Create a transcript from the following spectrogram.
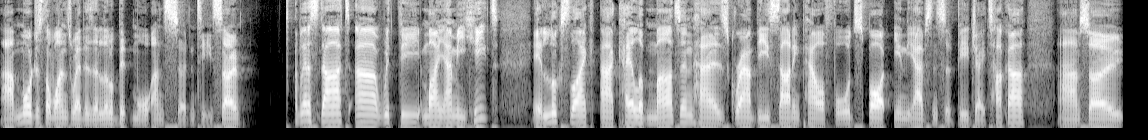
uh, more just the ones where there's a little bit more uncertainty. So, I'm going to start uh, with the Miami Heat. It looks like uh, Caleb Martin has grabbed the starting power forward spot in the absence of PJ Tucker. Um, so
